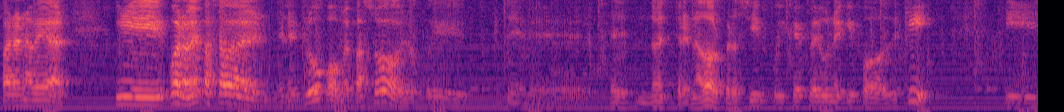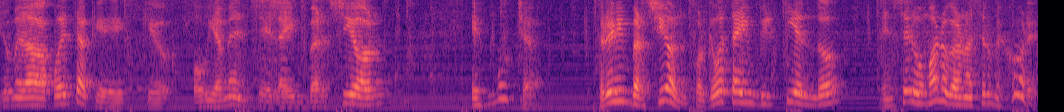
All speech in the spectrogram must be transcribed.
para navegar. Y bueno, me pasaba en, el club, o me pasó, yo fui, no entrenador, pero sí fui jefe de un equipo de esquí. Y yo me daba cuenta que, que obviamente la inversión es mucha, pero es inversión, porque vos estás invirtiendo en seres humanos que van a ser mejores.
